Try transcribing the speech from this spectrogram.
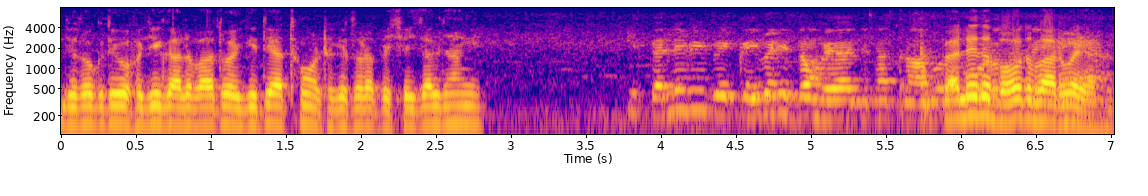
ਜਦੋਂ ਕਿਤੇ ਉਹੋ ਜੀ ਗੱਲਬਾਤ ਹੋਏਗੀ ਤੇ ਇੱਥੋਂ ਉੱਠ ਕੇ ਥੋੜਾ ਪਿੱਛੇ ਚੱਲ ਜਾਾਂਗੇ। ਕਿ ਪਹਿਲੇ ਵੀ ਕਈ ਵਾਰ ਇਦਾਂ ਹੋਇਆ ਜਿੱਦਾਂ ਤਣਾਅ ਪਹਿਲੇ ਤਾਂ ਬਹੁਤ ਵਾਰ ਹੋਇਆ।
